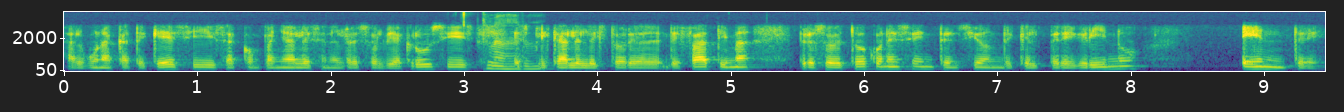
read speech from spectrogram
alguna catequesis, acompañarles en el rezo del Via Crucis, explicarles la historia de, Fátima, pero sobre todo con esa intención de que el peregrino entre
